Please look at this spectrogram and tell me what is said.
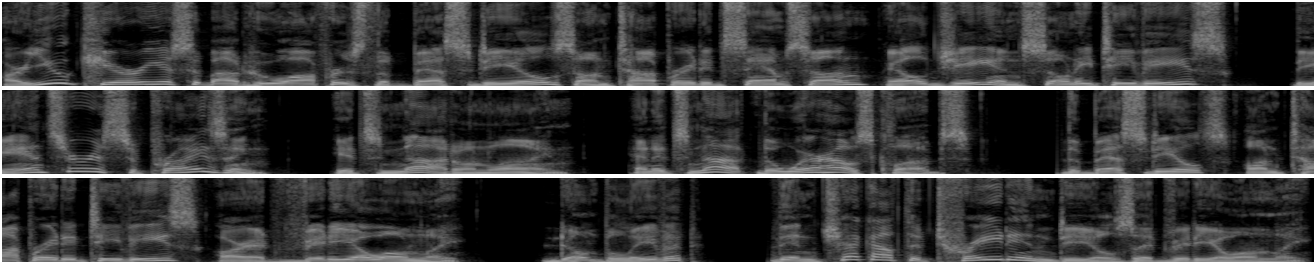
Are you curious about who offers the best deals on top rated Samsung, LG, and Sony TVs? The answer is surprising. It's not online, and it's not the warehouse clubs. The best deals on top rated TVs are at Video Only. Don't believe it? Then check out the trade in deals at Video Only.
